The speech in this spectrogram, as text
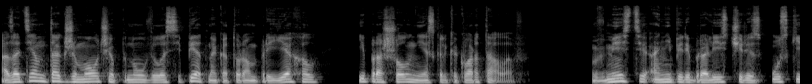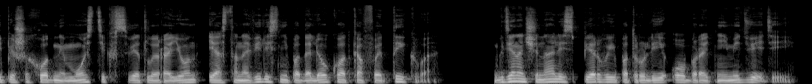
а затем также молча пнул велосипед, на котором приехал, и прошел несколько кварталов. Вместе они перебрались через узкий пешеходный мостик в светлый район и остановились неподалеку от кафе «Тыква», где начинались первые патрули оборотней медведей.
